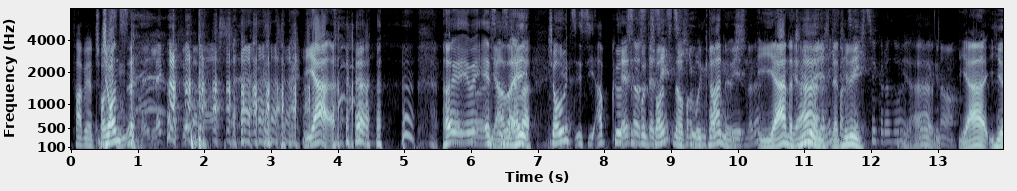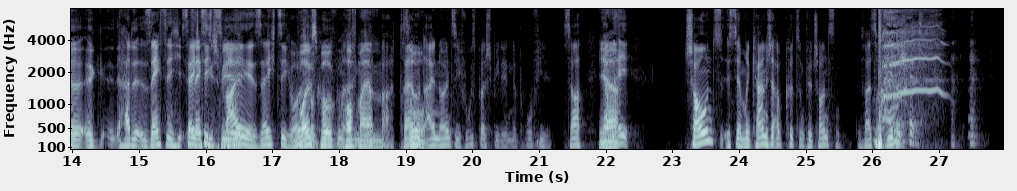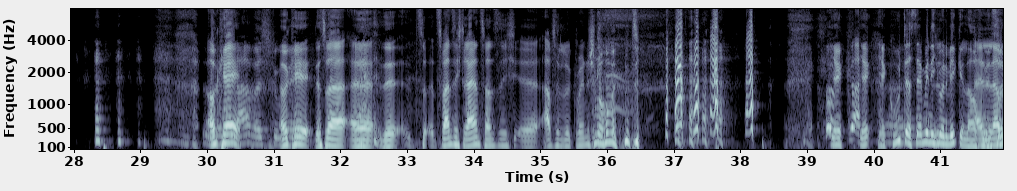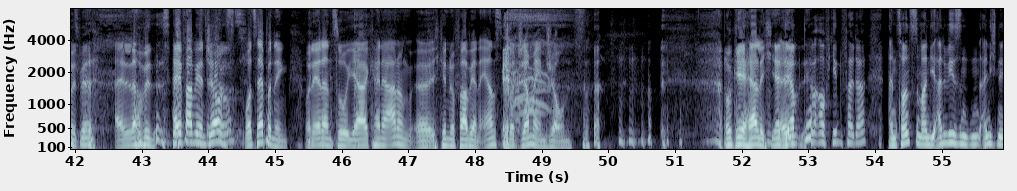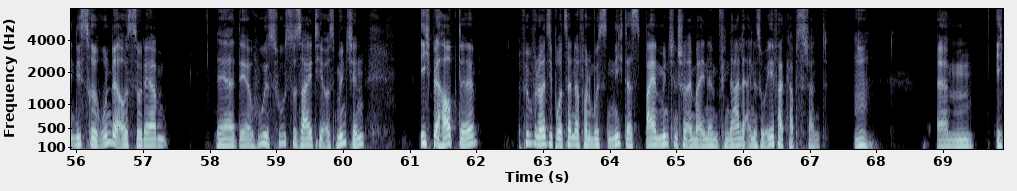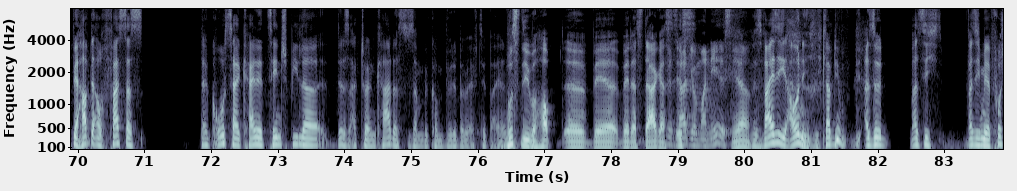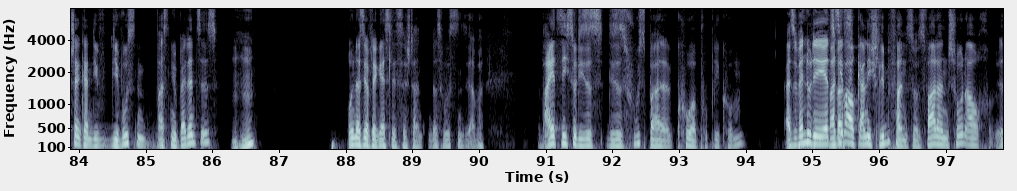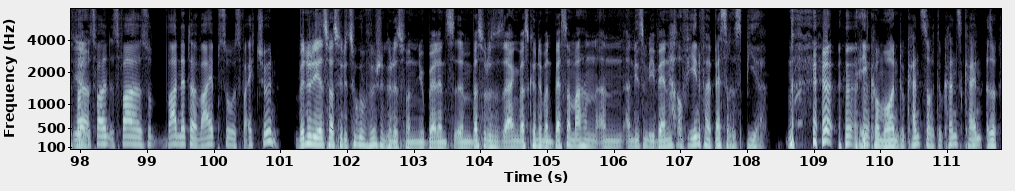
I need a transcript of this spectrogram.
Fabian Johnson. Johnson. ja. es Ja, ist aber hey, Jones ist die ist Abkürzung von Johnson auf 60 Jugend doch Amerikanisch. gewesen, ja, Ja, natürlich, nicht natürlich. Von 60 oder so? Ja. genau. Ja, hier äh, hatte 60, 60 60, gespielt. 2, 60, Wolfsburg, Wolfsburg, Hoffenheim, Hoffenheim, Gladbach, so. 391 Fußballspiele in der Profi. So, ja. Ja. aber hey, Jones ist die amerikanische Abkürzung für Johnson. Das weiß doch jeder. Okay. Okay, das war äh, the, z- 2023 äh, absolute Cringe-Moment. ja, ja, ja, gut, dass der mir nicht über den Weg gelaufen I ist. love Sonst it. I love it. Hey Fabian Jones. what's happening? Und er dann so, ja, keine Ahnung, äh, ich kenne nur Fabian Ernst oder Jermaine Jones. okay, herrlich. ja, der, Äh, der war auf jeden Fall da. Ansonsten waren die Anwesenden eigentlich eine illustre Runde aus so der der, der Who is Who Society aus München. Ich behaupte, 95 Prozent davon wussten nicht, dass Bayern München schon einmal in einem Finale eines UEFA Cups stand. Mm. Ähm, ich behaupte auch fast, dass der Großteil keine zehn Spieler des aktuellen Kaders zusammenbekommen würde beim FC Bayern. Wussten die überhaupt, äh, wer, wer der Stargast Wer ist? Sadio Mané ist. Ja. Das weiß ich auch nicht. Ich glaube, die, die- also was ich, was ich mir vorstellen kann, die, die wussten, was New Balance ist Mhm. Und dass sie auf der Gästliste standen. Das wussten sie, aber war jetzt nicht so dieses, dieses Fußball-Chor-Publikum. Also wenn du dir jetzt Was, was, ich aber auch gar nicht schlimm fand. So, es war dann schon auch, es Ja. war, es war, es war so, war ein netter Vibe. So, es war echt schön. wenn du dir jetzt was für die Zukunft wünschen könntest von New Balance, ähm, was würdest du sagen, was könnte man besser machen an, an diesem Event? Auf jeden Fall besseres Bier. hey, come on, du kannst doch, du kannst kein, also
